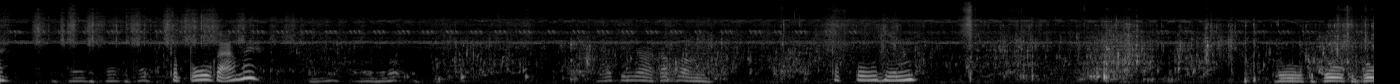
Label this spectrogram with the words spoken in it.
นะ กระปูก็เอามาหากินยากครับเรานี่กระปูหินกระปูกระปูกระปู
